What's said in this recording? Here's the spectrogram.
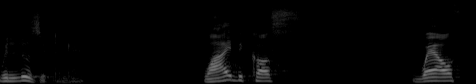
we lose it again. Why? Because wealth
